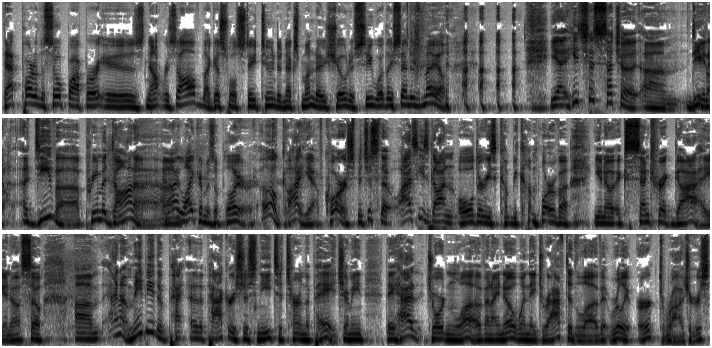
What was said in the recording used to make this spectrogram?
that part of the soap opera is not resolved. I guess we'll stay tuned to next Monday's show to see where they send his mail. yeah, he's just such a um, diva, you know, a diva, a prima donna, and um, I like him as a player. Oh God, yeah, of course. But just that as he's gotten older, he's become more of a you know eccentric guy. You know, so um, I don't know. Maybe the the Packers just need to turn the page. I mean, they had Jordan Love, and I know when they drafted Love, it really irked Rodgers.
